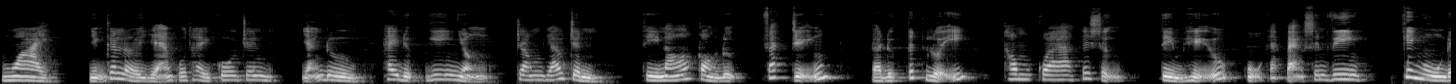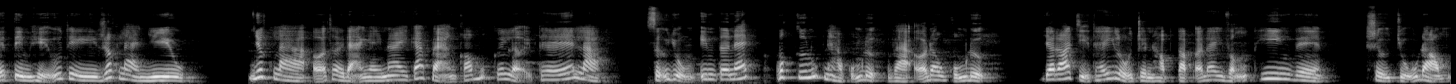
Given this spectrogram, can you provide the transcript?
ngoài những cái lời giảng của thầy cô trên giảng đường hay được ghi nhận trong giáo trình thì nó còn được phát triển và được tích lũy thông qua cái sự tìm hiểu của các bạn sinh viên. Cái nguồn để tìm hiểu thì rất là nhiều. Nhất là ở thời đại ngày nay, các bạn có một cái lợi thế là sử dụng internet bất cứ lúc nào cũng được và ở đâu cũng được. Do đó chị thấy lộ trình học tập ở đây vẫn thiên về sự chủ động,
